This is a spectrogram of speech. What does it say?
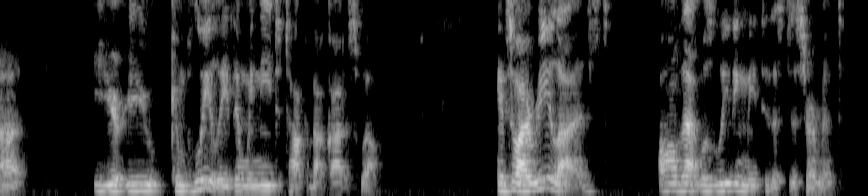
uh, you, you completely, then we need to talk about God as well. And so I realized all of that was leading me to this discernment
